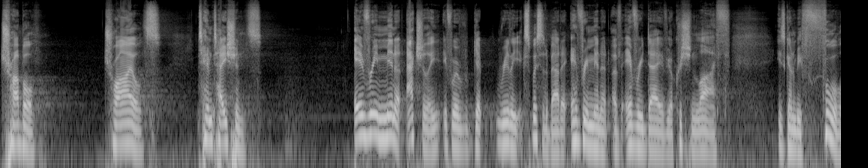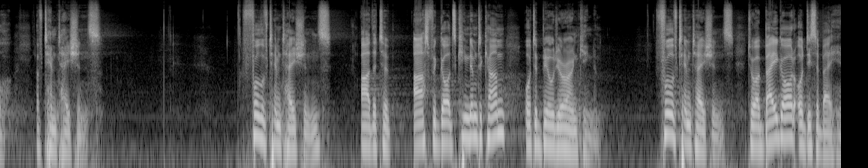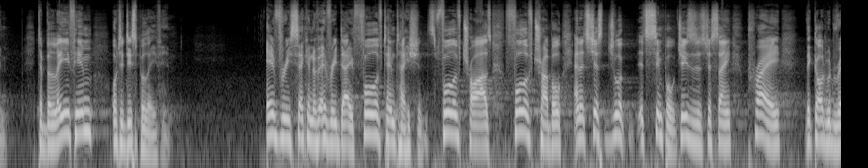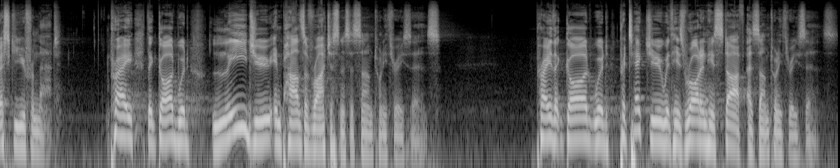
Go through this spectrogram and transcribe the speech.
trouble, trials, temptations. Every minute, actually, if we get really explicit about it, every minute of every day of your Christian life is going to be full of temptations. Full of temptations, either to ask for God's kingdom to come or to build your own kingdom. Full of temptations to obey God or disobey Him, to believe Him or to disbelieve Him. Every second of every day, full of temptations, full of trials, full of trouble. And it's just, look, it's simple. Jesus is just saying, pray that God would rescue you from that. Pray that God would lead you in paths of righteousness, as Psalm 23 says. Pray that God would protect you with his rod and his staff, as Psalm 23 says.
